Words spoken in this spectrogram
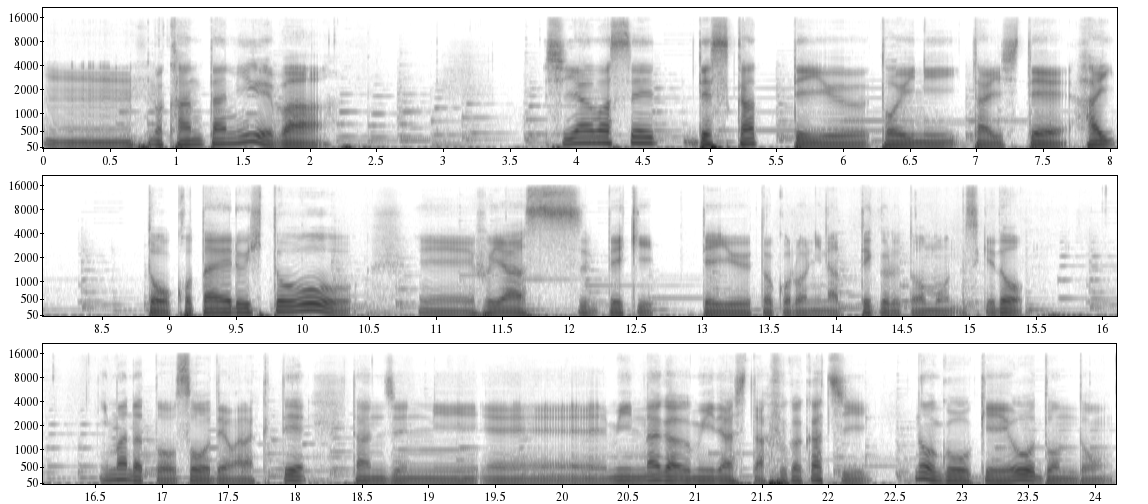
うん、まあ、簡単に言えば幸せですかっていう問いに対してはいと答える人を、えー、増やすべきっていうところになってくると思うんですけど今だとそうではなくて単純に、えー、みんなが生み出した付加価値の合計をどんどん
